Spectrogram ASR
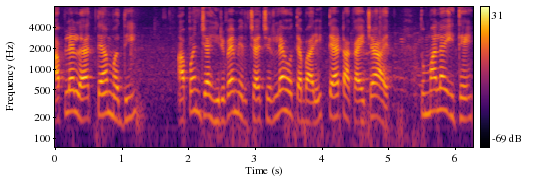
आपल्याला त्यामध्ये आपण ज्या हिरव्या मिरच्या चिरल्या होत्या बारीक त्या टाकायच्या आहेत. तुम्हाला इथे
